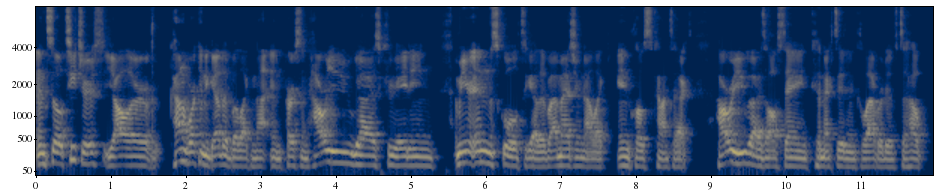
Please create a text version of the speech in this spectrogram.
And so teachers, y'all are kind of working together, but like not in person. How are you guys creating? I mean, you're in the school together, but I imagine you're not like in close contact. How are you guys all staying connected and collaborative to help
